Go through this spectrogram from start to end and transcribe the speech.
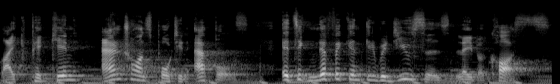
like picking and transporting apples, it significantly reduces labor costs.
